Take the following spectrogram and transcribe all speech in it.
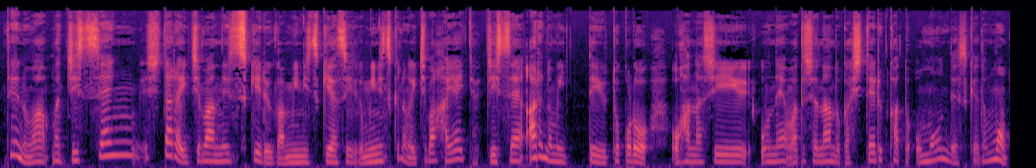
っていうのは、まあ、実践したら一番ね、スキルが身につきやすい、身につくのが一番早いっていう、実践あるのみっていうところを、お話をね、私は何度かしてるかと思うんですけども、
